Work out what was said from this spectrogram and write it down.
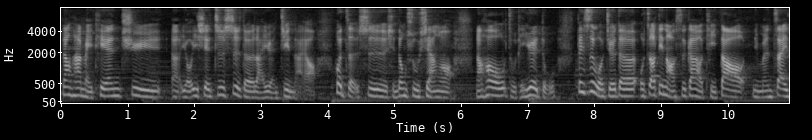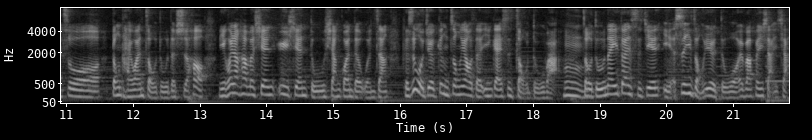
让他每天去呃有一些知识的来源进来哦，或者是行动书香哦，然后主题阅读。但是我觉得，我知道丁老师刚刚有提到，你们在做东台湾走读的时候，你会让他们先预先读相关的文章。可是我觉得更重要的应该是走读吧，嗯，走读那一段时间也是一种阅读哦，要不要分享一下？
